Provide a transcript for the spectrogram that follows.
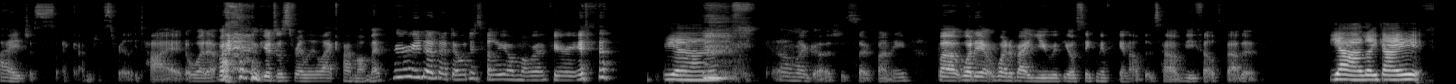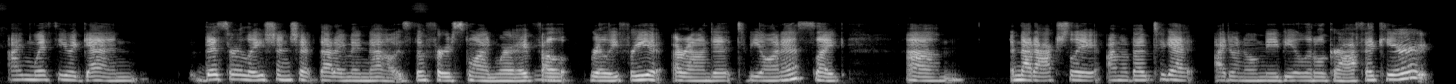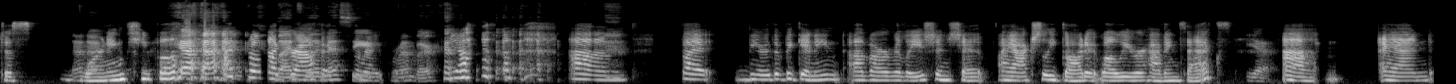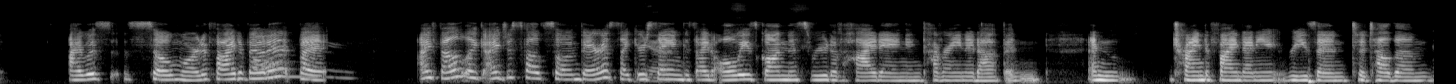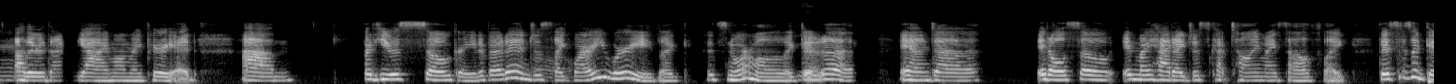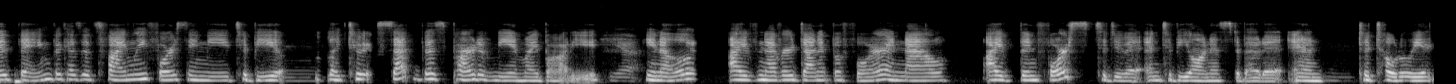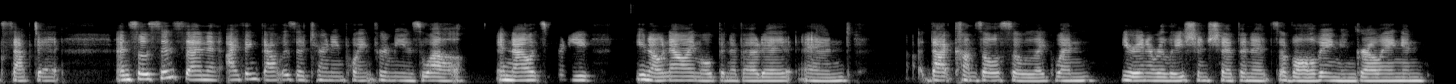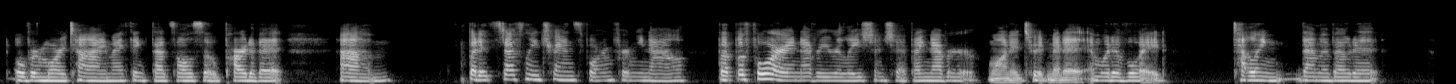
I just like I'm just really tired or whatever. and you're just really like I'm on my period and I don't want to tell you I'm on my period. yeah. Oh my gosh, it's so funny. But what what about you with your significant others? How have you felt about it? Yeah, like I I'm with you again. this relationship that I'm in now is the first one where I felt mm. really free around it, to be honest. Like, um, and that actually, I'm about to get, I don't know, maybe a little graphic here, just warning people. Yeah. I don't know that graphic. Right. remember. yeah. um, but near the beginning of our relationship, I actually got it while we were having sex. Yeah. Um, and I was so mortified about oh, it, but I felt like I just felt so embarrassed, like you're yeah. saying, because I'd always gone this route of hiding and covering it up and and trying to find any reason to tell them mm. other than yeah, I'm on my period. Um, but he was so great about it and just Aww. like, why are you worried? Like it's normal. Like yeah. da da. And uh, it also in my head, I just kept telling myself like this is a good thing because it's finally forcing me to be like to accept this part of me in my body. Yeah. You know, yeah. I've never done it before and now I've been forced to do it and to be honest about it and mm. to totally accept it. And so since then, I think that was a turning point for me as well. And now it's pretty, you know, now I'm open about it. And that comes also like when you're in a relationship and it's evolving and growing and over more time. I think that's also part of it. Um, but it's definitely transformed for me now. But before, in every relationship, I never wanted to admit it and would avoid telling them about it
